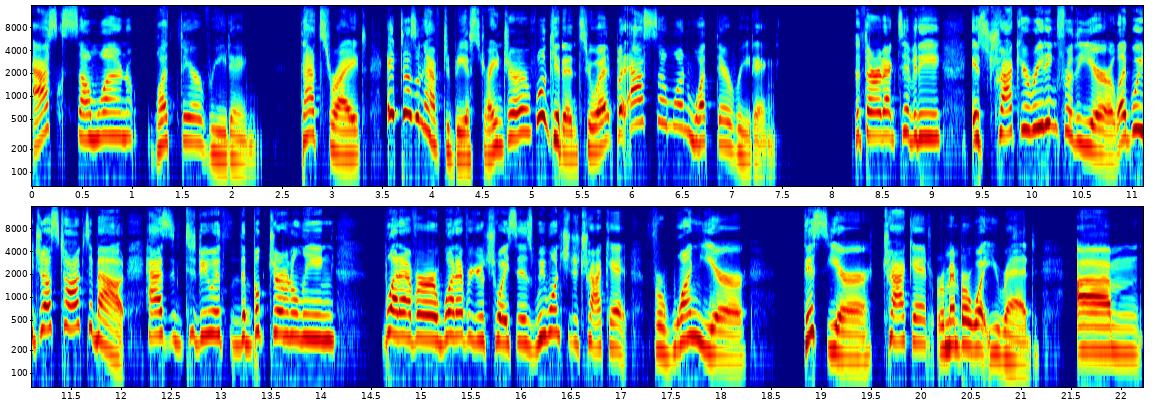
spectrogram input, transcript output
ask someone what they're reading. That's right. It doesn't have to be a stranger. We'll get into it, but ask someone what they're reading. The third activity is track your reading for the year, like we just talked about. Has to do with the book journaling, whatever, whatever your choice is. We want you to track it for one year. This year, track it. Remember what you read. Um,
